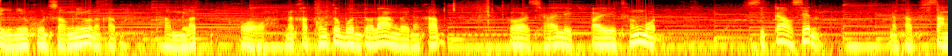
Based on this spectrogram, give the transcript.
4 นิ้วคูณ 2 นิ้วนะครับทำรัดคอนะครับ ทั้งตัวบนตัวล่างเลยนะครับ ก็ใช้เหล็กไปทั้งหมด 19 เส้นนะครับสั่ง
